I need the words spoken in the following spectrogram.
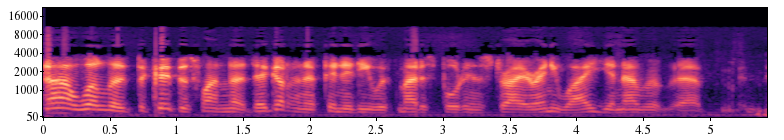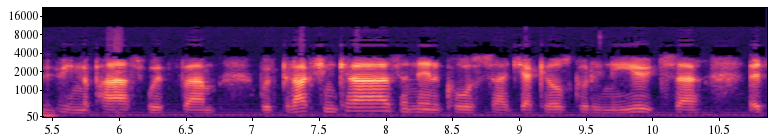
Oh, well, the, the Coopers one, uh, they've got an affinity with motorsport in Australia anyway. You know, uh, in the past with um, with production cars, and then of course uh, Jack Elsegood in the Ute. So it's,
